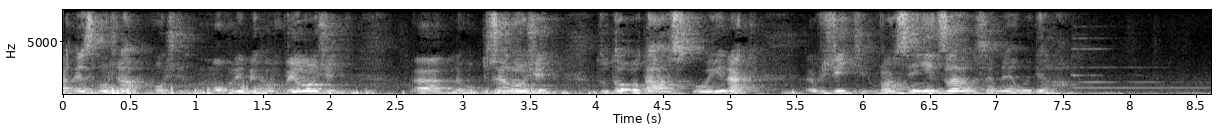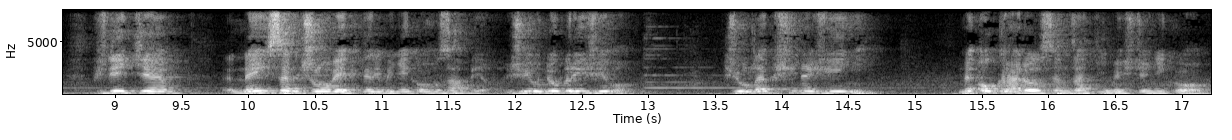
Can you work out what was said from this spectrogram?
A dnes možná mož, mohli bychom vyložit nebo přeložit tuto otázku jinak. Vždyť vlastně nic zlého jsem neudělal. Vždyť eh, nejsem člověk, který by někoho zabil. Žiju dobrý život. Žiju lepší než jiní. Neokradl jsem zatím ještě nikoho.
